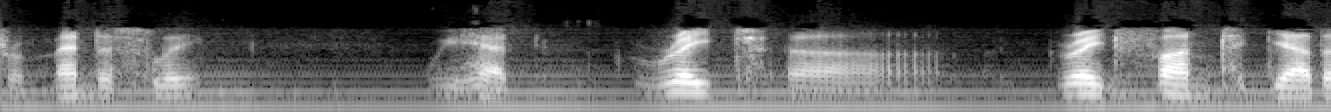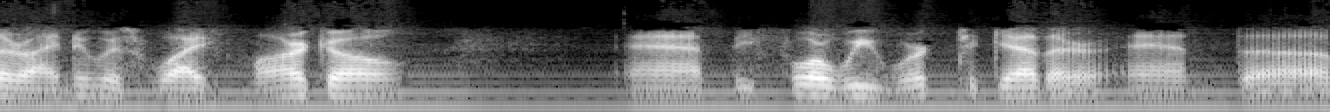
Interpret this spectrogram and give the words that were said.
tremendously. We had great, uh, great fun together. I knew his wife Margo, and before we worked together, and uh,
